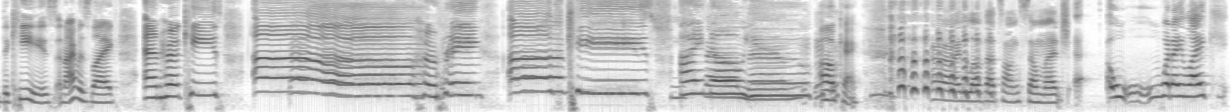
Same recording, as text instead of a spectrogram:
the keys, and I was like, and her keys, oh, her ring of keys. I know you. Okay. Oh, I love that song so much. Uh, What I like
